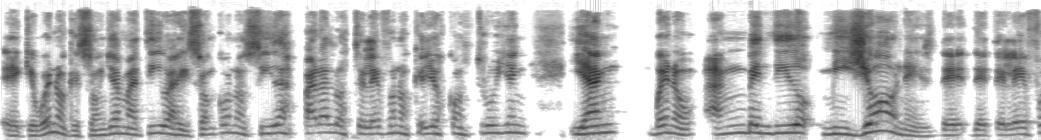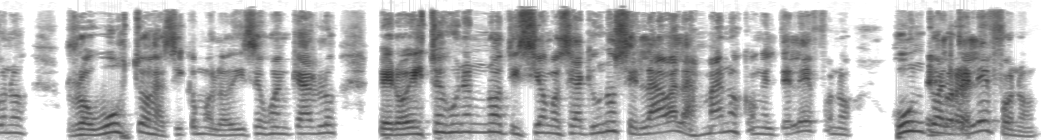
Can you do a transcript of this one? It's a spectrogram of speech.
eh, que bueno, que son llamativas y son conocidas para los teléfonos que ellos construyen y han, bueno, han vendido millones de, teléfonos robustos, así como lo dice Juan Carlos, pero esto es una notición, o sea que uno se lava las manos con el teléfono, junto al teléfono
